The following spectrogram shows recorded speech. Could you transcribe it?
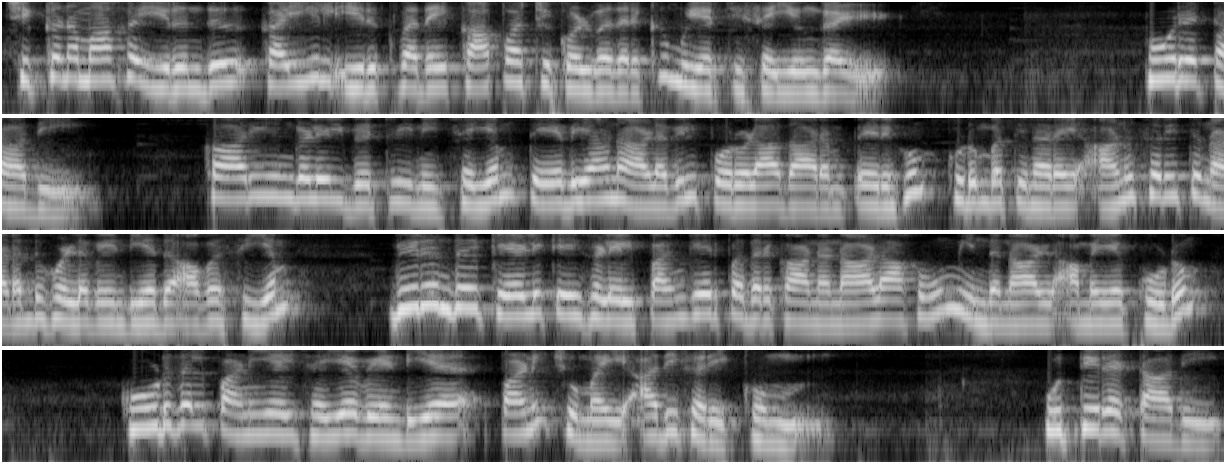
சிக்கனமாக இருந்து கையில் இருப்பதை காப்பாற்றிக் கொள்வதற்கு முயற்சி செய்யுங்கள். பூரட்டாதி. காரியங்களில் வெற்றி நிச்சயம். தேவையான அளவில் பொருளாதாரம் பெருகும். குடும்பத்தினரை அனுசரித்து நடந்து கொள்ள வேண்டியது அவசியம். விருந்து கேளிக்கைகளில் பங்கேற்பதற்கான நாளாகவும் இந்த நாள் அமையக்கூடும். கூடுதல் பணியை செய்ய வேண்டிய பணிச்சுமை அதிகரிக்கும். உத்திரட்டாதி.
